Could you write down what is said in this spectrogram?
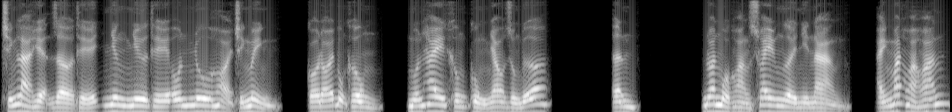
chính là hiện giờ thế nhưng như thế ôn nhu hỏi chính mình, có đói bụng không, muốn hay không cùng nhau dùng nữa. Ân. Đoan Mục Hoàng xoay người nhìn nàng, ánh mắt hòa hoãn,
